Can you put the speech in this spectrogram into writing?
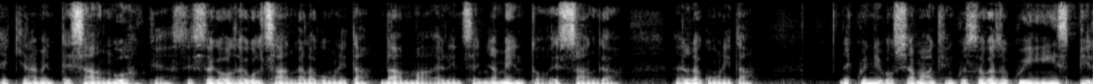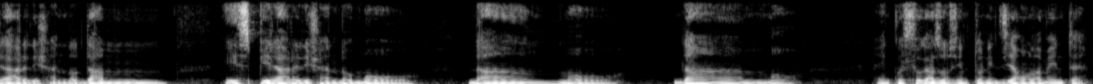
e chiaramente Sango, che è la stessa cosa col Sangha, la comunità. Dhamma è l'insegnamento e Sangha è la comunità. E quindi possiamo anche in questo caso qui ispirare dicendo Dham, espirare dicendo Mo, Dhammo. Dhammo. E in questo caso sintonizziamo la mente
